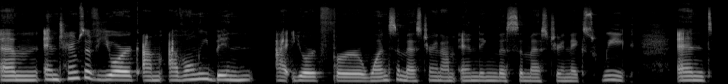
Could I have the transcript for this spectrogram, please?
Um, in terms of York, I'm, I've only been at York for one semester and I'm ending the semester next week. And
